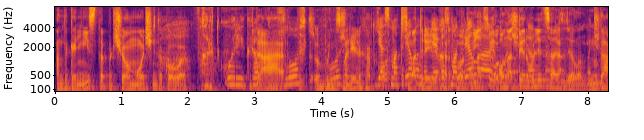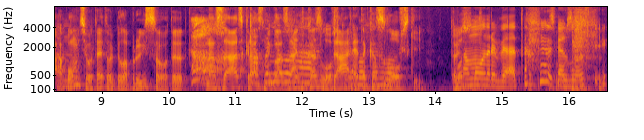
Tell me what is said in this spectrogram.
антагониста, причем очень такого... В хардкоре играл Да, Козловский. вы не боже смотрели мой. «Хардкор»? Я смотрела, Смотрели но я его «Хардкор». смотрела Он от- он от первого давно. лица Да. сделан. Ну Очень да, а давно. помните вот этого белобрысого, вот этот назад с красными глазами? Это Козловский. Да, Это Козловский. Есть- Come on, ребят. Козловский.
